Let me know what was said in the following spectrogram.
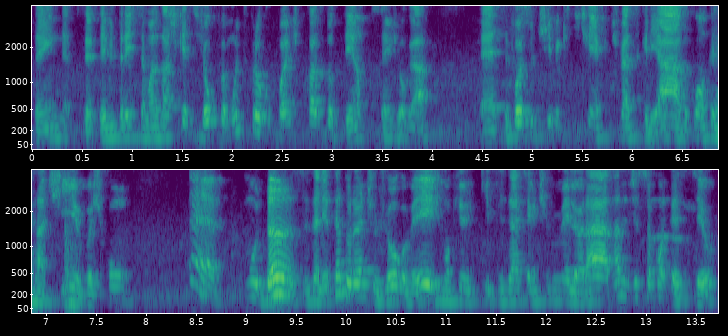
tem, né? você teve três semanas, acho que esse jogo foi muito preocupante por causa do tempo sem jogar. É, se fosse o time que tinha que tivesse criado, com alternativas, com é, mudanças ali, até durante o jogo mesmo, que, que fizessem o time melhorar, nada disso aconteceu.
